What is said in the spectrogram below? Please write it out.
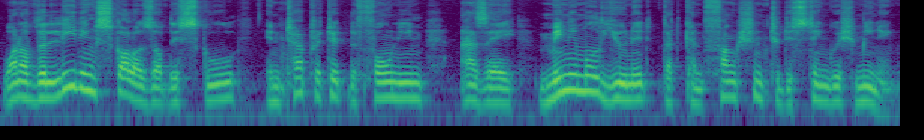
one of the leading scholars of this school, interpreted the phoneme as a minimal unit that can function to distinguish meaning.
